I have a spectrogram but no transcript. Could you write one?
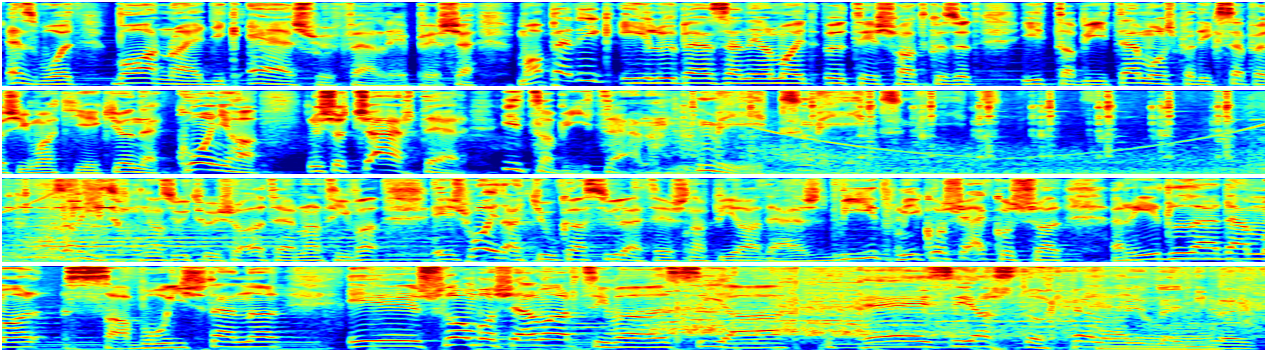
Ez volt Barna egyik első fellépése. Ma pedig élőben zenél majd 5 és 6 között itt a beaten, most pedig Szepesi Matyék jönnek Konyha és a Charter itt a beaten. Beat. Beat. A Beat az ütős alternatíva, és folytatjuk a születésnapi adást. Beat Mikos Ákossal, Rédl Ádámmal, Szabó Istennel és Lombos El Marcival. Szia! Hey, sziasztok! Hello, mindenkinek!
